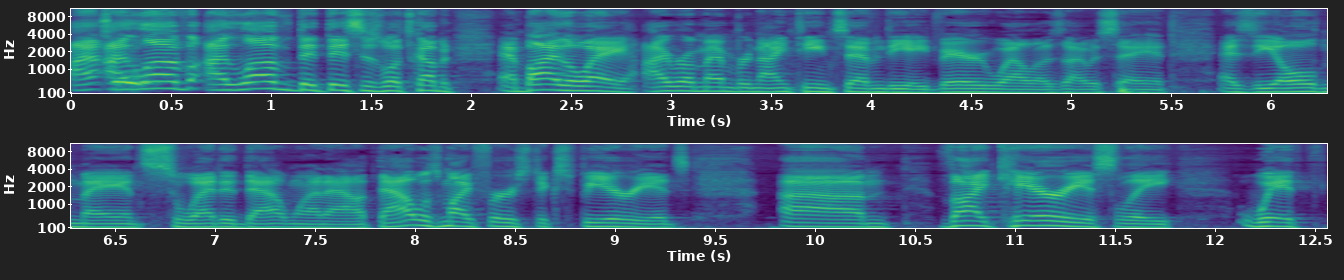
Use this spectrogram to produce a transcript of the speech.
I, so, I, love I love that this is what's coming. And by the way, I remember 1978 very well, as I was saying, as the old man sweated that one out. That was my first experience um, vicariously with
